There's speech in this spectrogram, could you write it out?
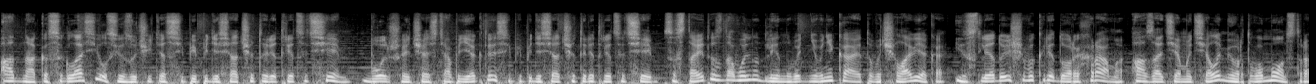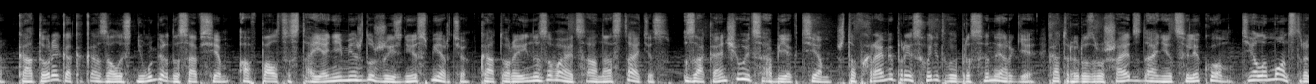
Однако согласился изучить SCP-5437. Большая часть объекта SCP-5437 состоит из довольно длинного дневника этого человека, исследующего коридоры храма, а затем и тело мертвого монстра, который, как оказалось, не умер до совсем, а впал в состояние между жизнью и смертью, которое и называется анастатис. Заканчивается объект тем, что в храме происходит выброс энергии, который разрушает здание целиком. Тело монстра,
